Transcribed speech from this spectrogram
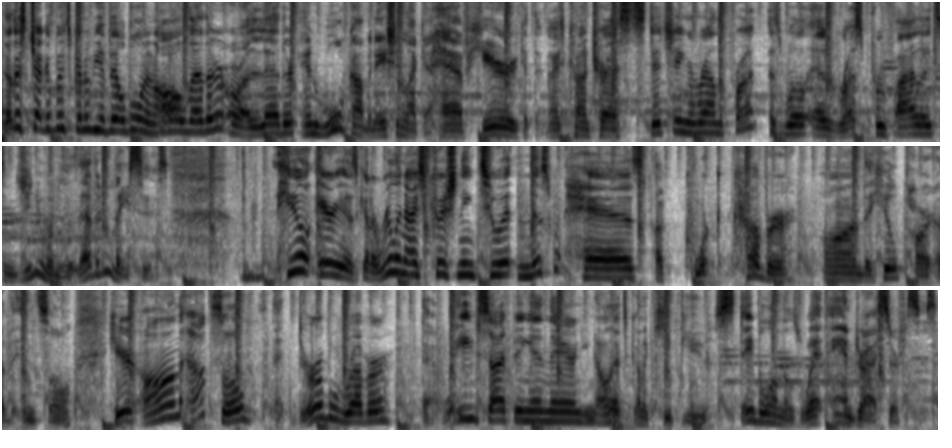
Now this chukka boot's going to be available in an all leather or a leather and wool combination like I have here. You get that nice contrast stitching around the front as well as rust proof eyelets and genuine leather laces. The heel area has got a really nice cushioning to it and this one has a cork cover on the heel part of the insole. Here on the outsole, that durable rubber, that wave siping in there, and you know that's going to keep you stable on those wet and dry surfaces.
